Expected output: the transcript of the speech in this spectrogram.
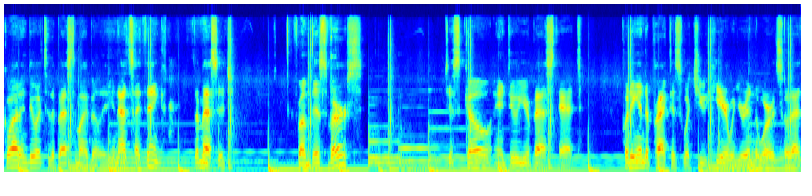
Go out and do it to the best of my ability. And that's, I think, the message from this verse just go and do your best at putting into practice what you hear when you're in the Word. So that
